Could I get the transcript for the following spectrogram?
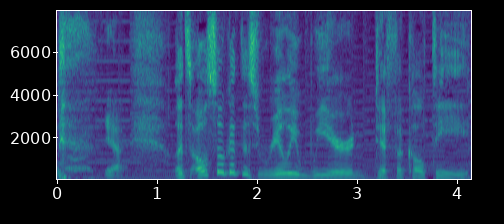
Yeah. It's also got this really weird difficulty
